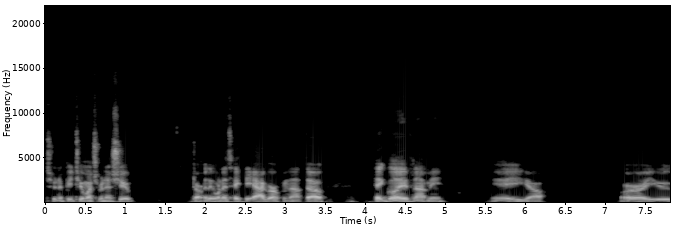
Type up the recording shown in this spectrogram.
Shouldn't be too much of an issue. Don't really want to take the aggro from that though. Hit Glaive, not me. There you go. Or are you?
